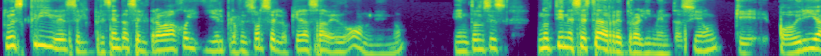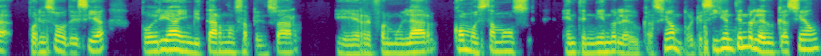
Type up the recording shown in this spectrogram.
tú escribes, el, presentas el trabajo y, y el profesor se lo queda sabe dónde, ¿no? Entonces, no tienes esta retroalimentación que podría, por eso decía, podría invitarnos a pensar, eh, reformular cómo estamos entendiendo la educación, porque si yo entiendo la educación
